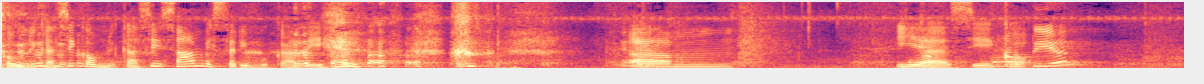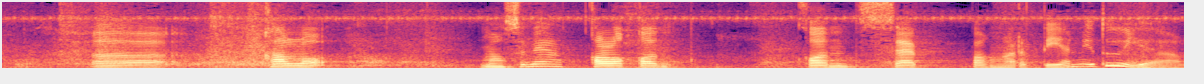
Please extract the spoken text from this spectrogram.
komunikasi. komunikasi, sampai seribu kali. Em, iya sih kok. pengertian? Eh, kalau maksudnya kalau kon- konsep pengertian itu ya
